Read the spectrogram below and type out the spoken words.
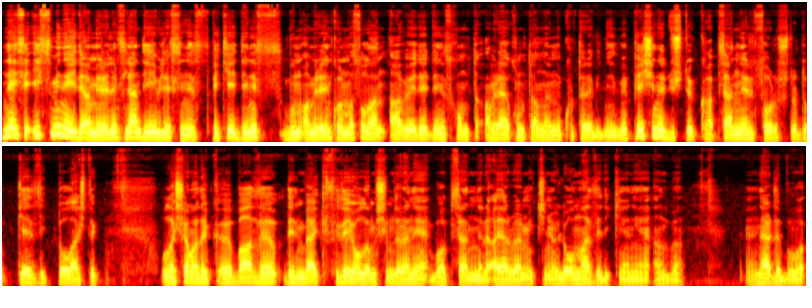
Neyse ismi neydi amiralin falan diyebilirsiniz. Peki deniz bunu amiralin koruması olan ABD deniz komuta, amiral komutanlarını kurtarabildiniz mi? Peşine düştük. Hapishaneleri soruşturduk, gezdik, dolaştık. Ulaşamadık. Ee, bazı dedim belki füze yollamışımdır hani bu hapishanelere ayar vermek için öyle olmaz dedik yani anladın? Ee, Nerede bu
